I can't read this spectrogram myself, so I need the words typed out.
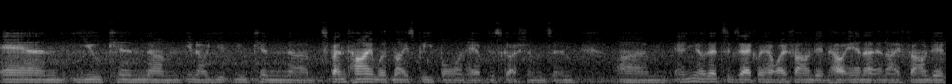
and you can um, you know you, you can uh, spend time with nice people and have discussions and um, and you know that's exactly how I found it and how Anna and I found it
